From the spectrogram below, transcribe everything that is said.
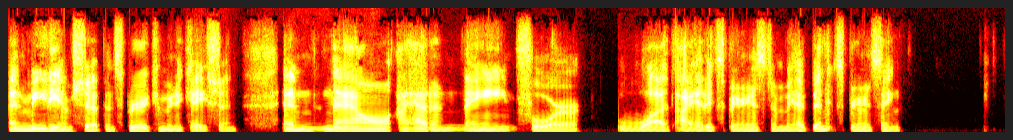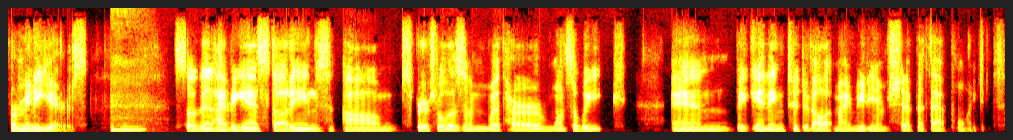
and mediumship and spirit communication. And now I had a name for what I had experienced and we had been experiencing for many years. Mm-hmm. So then I began studying um, spiritualism with her once a week and beginning to develop my mediumship at that point.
